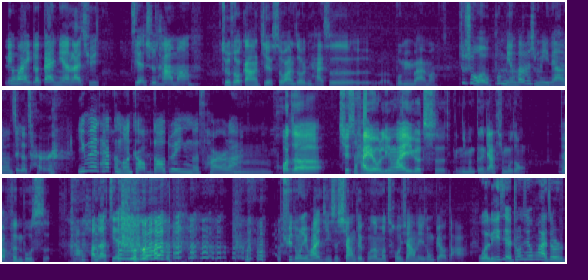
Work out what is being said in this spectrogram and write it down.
另外一个概念来去解释它吗？就说刚刚解释完之后，你还是不明白吗？就是我不明白为什么一定要用这个词儿。因为它可能找不到对应的词儿了。嗯，或者其实还有另外一个词，你们更加听不懂，叫分布式。好好的，结束。去中心化已经是相对不那么抽象的一种表达，我理解中心化就是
